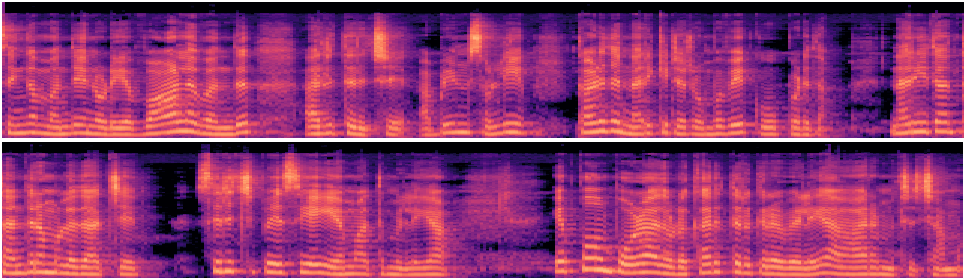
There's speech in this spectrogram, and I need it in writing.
சிங்கம் வந்து என்னுடைய வாழை வந்து அறுத்துருச்சு அப்படின்னு சொல்லி கழுதை நறுக்கிட்ட ரொம்பவே கோவப்படுதான். நரி தான் தந்திரம் உள்ளதாச்சே. சிரித்து பேசியே ஏமாத்தும் இல்லையா? எப்பவும் போல் அதோட கருத்து இருக்கிற வேலையை ஆரம்பிச்சிச்சாமா?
